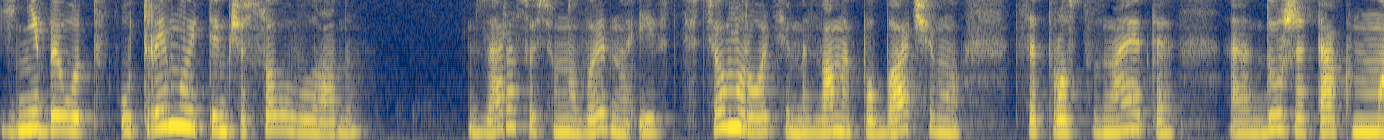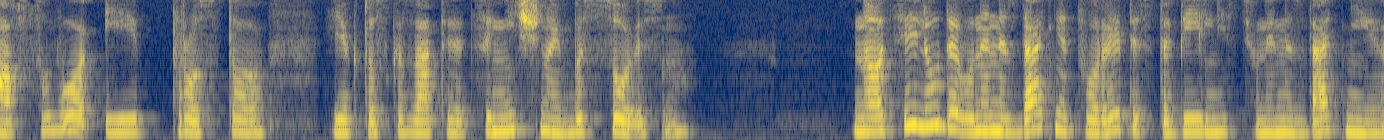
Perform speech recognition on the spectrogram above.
ніби от утримують тимчасову владу. Зараз ось воно видно, і в цьому році ми з вами побачимо це просто, знаєте, дуже так масово і просто, як то сказати, цинічно і безсовісно. Ну, ці люди вони не здатні творити стабільність, вони не здатні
